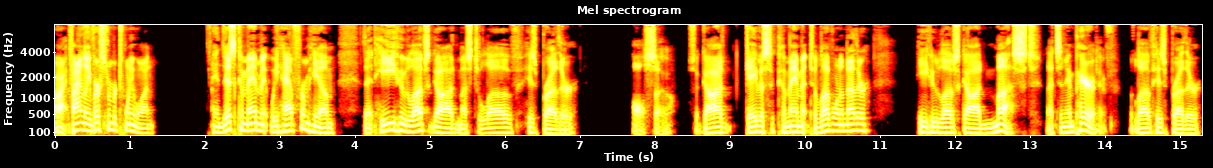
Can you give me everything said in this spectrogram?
All right, finally, verse number 21. And this commandment we have from him that he who loves God must love his brother also. So God gave us a commandment to love one another. He who loves God must, that's an imperative, love his brother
